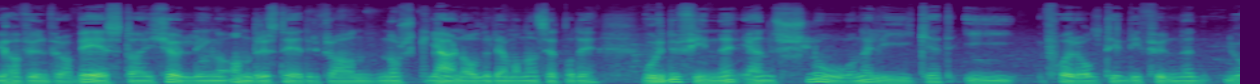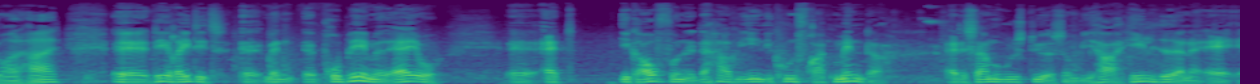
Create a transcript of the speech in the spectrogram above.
Vi har funn fra Vestad i Kjølling og andre steder fra norsk jernalder, der man har sett på det, hvor du finner en slående likhet i forhold til de funnene du har her. Eh, det er rigtigt, eh, men eh, problemet er jo, at i gravfundet, der har vi egentlig kun fragmenter af det samme udstyr, som vi har helhederne af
